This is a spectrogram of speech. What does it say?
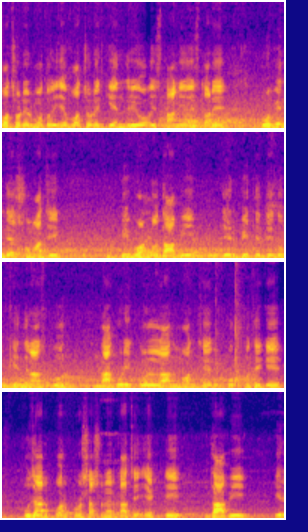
বছরের মতো এবছরে কেন্দ্রীয় স্থানীয় স্তরে প্রবীণদের সামাজিক বিভিন্ন দাবি এর ভিত্তিতে দক্ষিণ দিনাজপুর নাগরিক কল্যাণ মঞ্চের পক্ষ থেকে পূজার পর প্রশাসনের কাছে একটি দাবি এর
